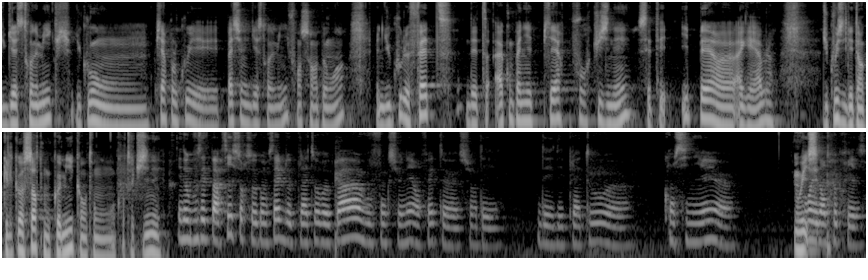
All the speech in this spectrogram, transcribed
gastronomique. Du coup, on... Pierre, pour le coup, est passionné de gastronomie, François un peu moins. Mais du coup, le fait d'être accompagné de Pierre pour cuisiner, c'était hyper euh, agréable. Du coup, il était en quelque sorte mon commis quand on, quand on cuisinait. Et donc, vous êtes parti sur ce concept de plateau repas. Vous fonctionnez en fait euh, sur des, des plateaux euh, consignés oui, pour les entreprises.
